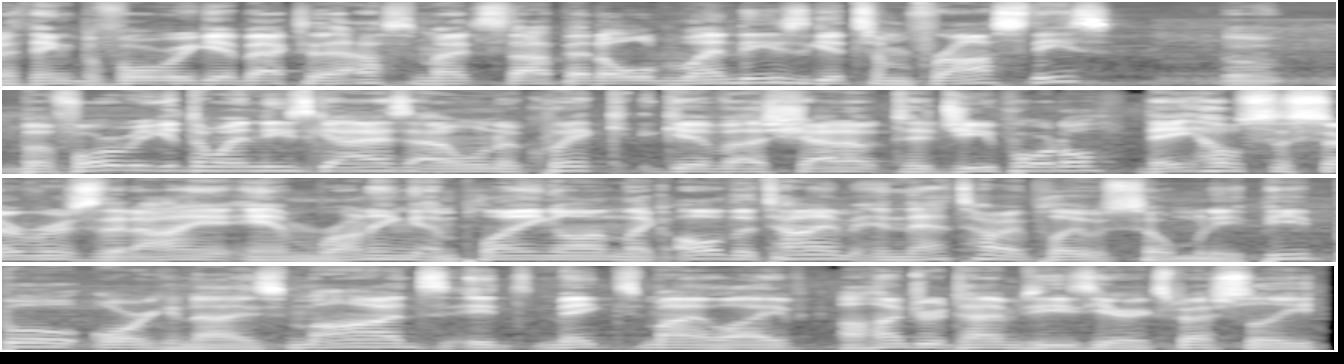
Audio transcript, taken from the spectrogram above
I think before we get back to the house, I might stop at Old Wendy's, get some Frosties. Before we get to Wendy's, guys, I want to quick give a shout out to G Portal. They host the servers that I am running and playing on like all the time, and that's how I play with so many people, organize mods. It makes my life a hundred times easier, especially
